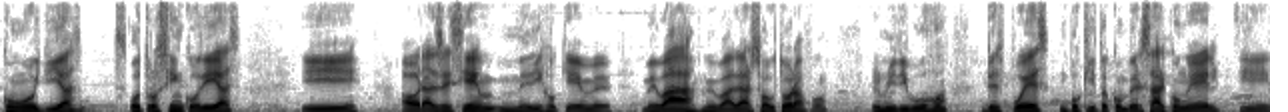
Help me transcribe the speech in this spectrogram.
con hoy día, otros cinco días. Y ahora recién me dijo que me, me, va, me va a dar su autógrafo en mi dibujo. Después un poquito conversar con él y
